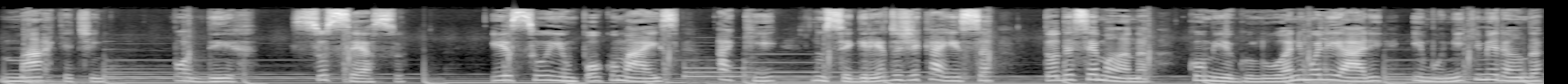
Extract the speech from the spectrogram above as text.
marketing, poder, sucesso. Isso e um pouco mais aqui no Segredos de Caíssa, toda semana Comigo, Luane Moliari e Monique Miranda,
